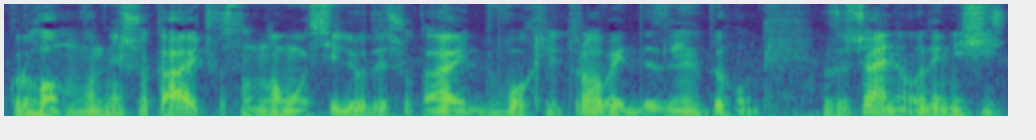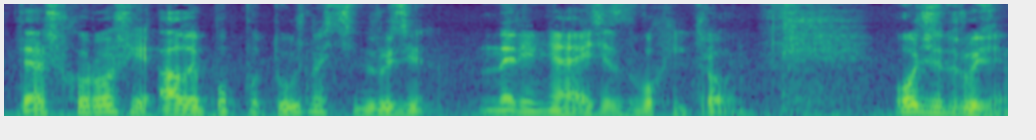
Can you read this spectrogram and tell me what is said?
кругом. Вони шукають, в основному всі люди шукають двохлітровий дизельний двигун. Звичайно, 1,6 теж хороший, але по потужності, друзі, не рівняється з двохлітровим. Отже, друзі,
